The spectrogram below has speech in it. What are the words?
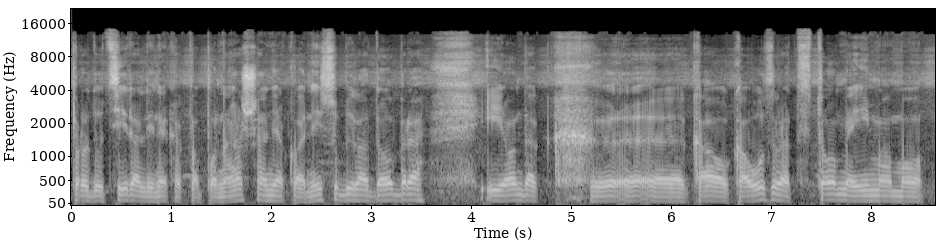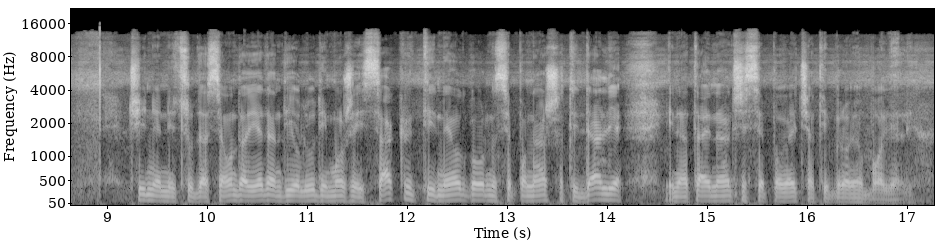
producirali nekakva ponašanja koja nisu bila dobra i onda e, kao, kao uzvrat tome imamo činjenicu da se onda jedan dio ljudi može i sakriti, neodgovorno se ponašati dalje i na taj način se povećati broj oboljelih.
